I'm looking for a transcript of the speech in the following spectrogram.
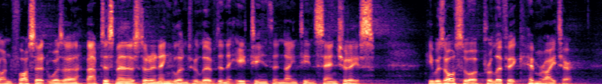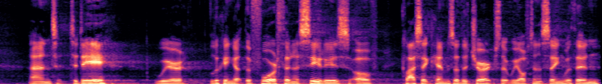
John Fawcett was a Baptist minister in England who lived in the 18th and 19th centuries. He was also a prolific hymn writer. And today we're looking at the fourth in a series of classic hymns of the church that we often sing within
